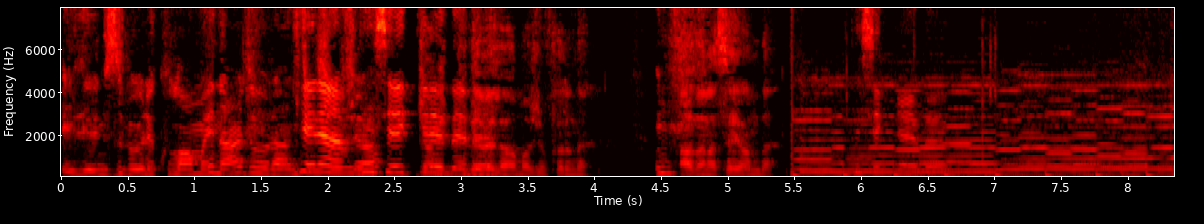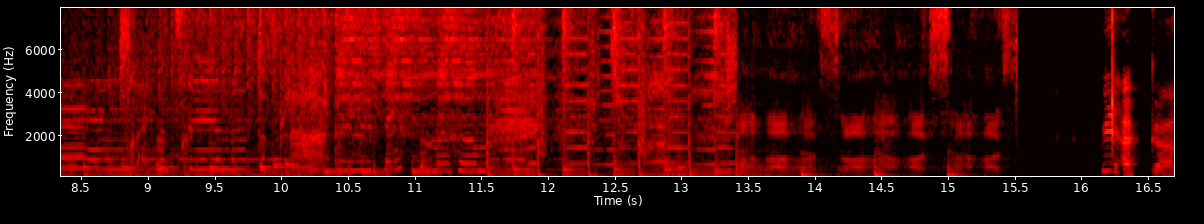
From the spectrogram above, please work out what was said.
Ellerinizi böyle kullanmayı nerede öğrendiniz Kerem hocam? teşekkür ederim. lahmacun fırını. Adana Seyhan'da. Teşekkür ederim. Bir dakika.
